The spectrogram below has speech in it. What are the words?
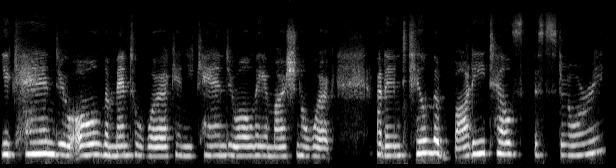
You can do all the mental work and you can do all the emotional work, but until the body tells the story,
